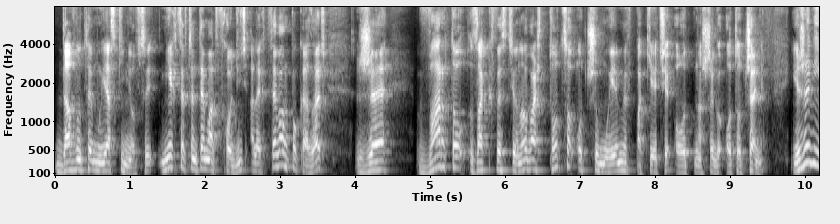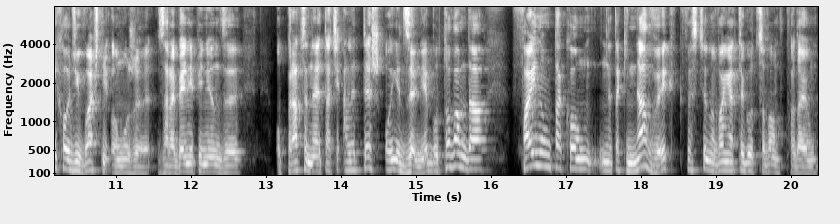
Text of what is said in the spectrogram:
dawno temu jaskiniowcy. Nie chcę w ten temat wchodzić, ale chcę Wam pokazać, że warto zakwestionować to, co otrzymujemy w pakiecie od naszego otoczenia. Jeżeli chodzi właśnie o może zarabianie pieniędzy, o pracę na etacie, ale też o jedzenie, bo to Wam da fajną taką, taki nawyk kwestionowania tego, co Wam wkładają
